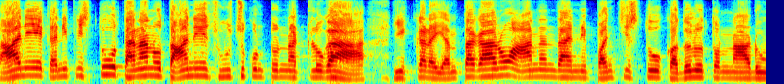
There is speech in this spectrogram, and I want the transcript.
తానే కనిపిస్తూ తనను తానే చూచుకుంటున్నట్లుగా ఇక్కడ ఎంతగానో ఆనందాన్ని పంచిస్తూ కదులుతున్నాడు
